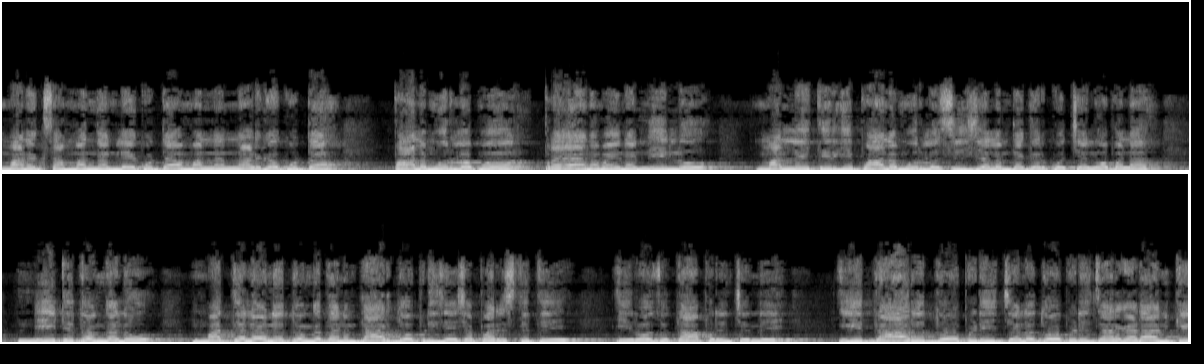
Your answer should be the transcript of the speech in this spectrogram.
మనకు సంబంధం లేకుండా మనల్ని అడగకుండా పాలమూరులో ప్రయాణమైన నీళ్ళు మళ్ళీ తిరిగి పాలమూరులో శ్రీశైలం దగ్గరకు వచ్చే లోపల నీటి దొంగలు మధ్యలోనే దొంగతనం దారి దోపిడీ చేసే పరిస్థితి ఈరోజు దాపురించింది. ఈ దారి దోపిడీ జల దోపిడీ జరగడానికి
